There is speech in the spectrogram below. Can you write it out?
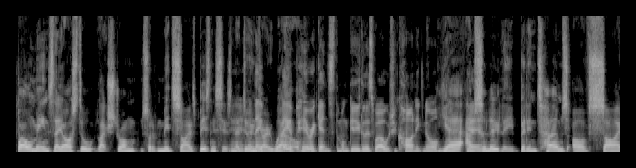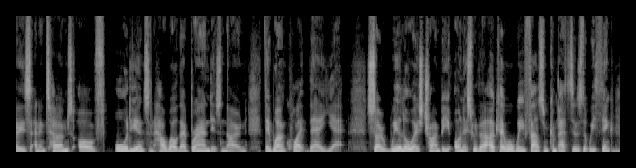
by all means, they are still like strong sort of mid-sized businesses and they're doing And they, very well. They appear against them on Google as well, which we can't ignore. Yeah, absolutely. But in terms of size and in terms of audience and how well their brand is known, they weren't quite there yet. So we'll always try and be honest with that. Okay, well, we found some competitors that we think, hmm.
